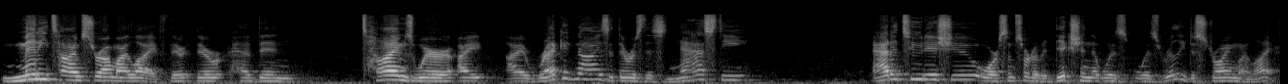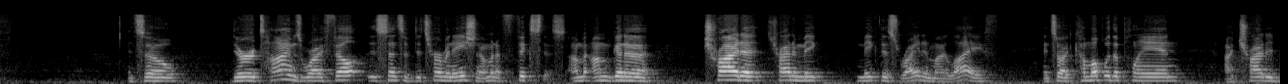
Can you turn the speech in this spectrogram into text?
many times throughout my life, there, there have been times where I, I recognize that there was this nasty attitude issue or some sort of addiction that was, was really destroying my life. And so there are times where I felt this sense of determination. I'm going to fix this. I'm, I'm going to try to try to make, make this right in my life. And so I'd come up with a plan. I'd try to,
